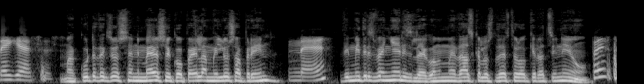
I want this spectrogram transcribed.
Ναι, γεια σας. Μα ακούτε, δεν ξέρω, σε ενημέρωσε η κοπέλα, μιλούσα πριν. Ναι. Δημήτρης Βενιέρης λέγομαι, είμαι δάσκαλο του δεύτερου κερατσινίου. Πέστε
